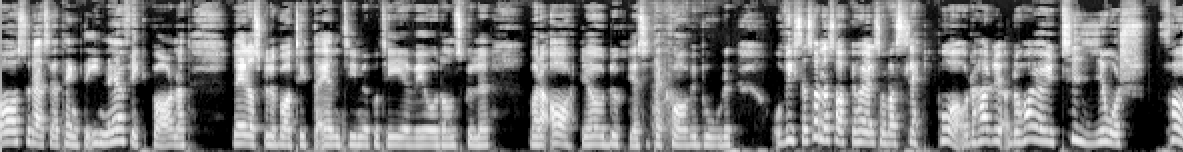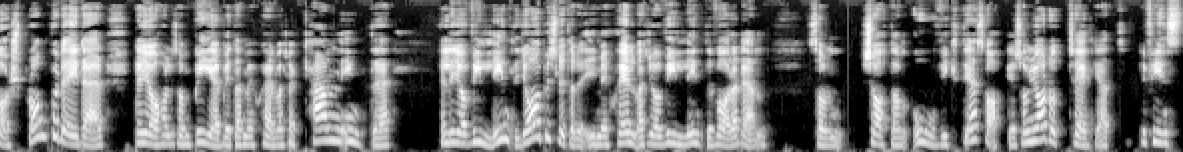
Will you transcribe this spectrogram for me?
vara sådär så jag tänkte innan jag fick barn att nej, de skulle bara titta en timme på TV och de skulle vara artiga och duktiga, sitta kvar vid bordet. Och vissa sådana saker har jag liksom bara släppt på och då, hade då har jag ju tio års försprång på dig där, där jag har liksom bearbetat mig själv att jag kan inte eller jag ville inte, jag beslutade i mig själv att jag ville inte vara den som tjatar om oviktiga saker. Som jag då tänker att det finns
